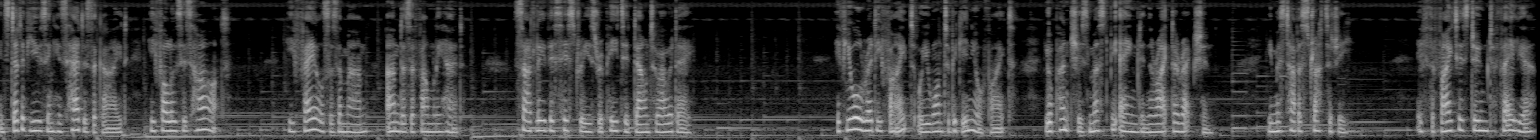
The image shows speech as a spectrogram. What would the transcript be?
Instead of using his head as a guide, he follows his heart. He fails as a man and as a family head. Sadly, this history is repeated down to our day. If you already fight or you want to begin your fight, your punches must be aimed in the right direction. You must have a strategy. If the fight is doomed to failure,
